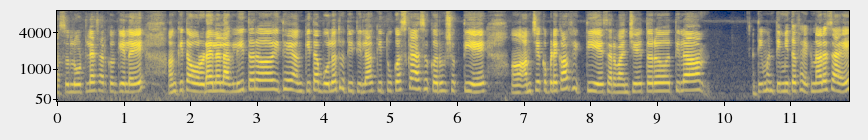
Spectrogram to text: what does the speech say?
असं लोटल्यासारखं केलंय. अंकिता ओरडायला लागली. तर इथे अंकिता बोलत होती तिला की तू कसं काय असं करू शकतीये? आमचे कपडे का फेकतीये सर्वांचे? तर तिला ती म्हणते मी तर फेकणारच आहे.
